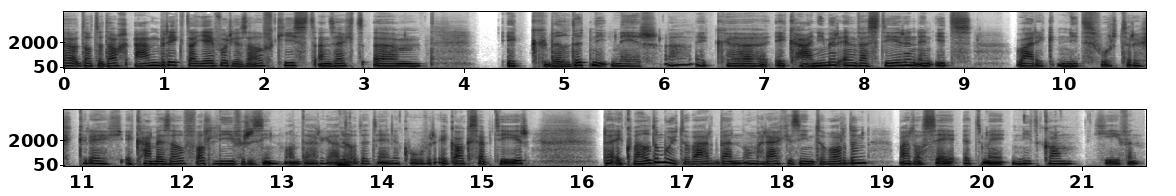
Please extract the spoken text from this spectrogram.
uh, dat de dag aanbreekt dat jij voor jezelf kiest en zegt... Um, ik wil dit niet meer. Ik, uh, ik ga niet meer investeren in iets waar ik niets voor terugkrijg. Ik ga mezelf wat liever zien, want daar gaat ja. dat uiteindelijk over. Ik accepteer dat ik wel de moeite waard ben om graag gezien te worden, maar dat zij het mij niet kan geven.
